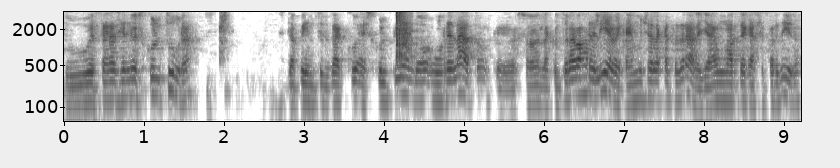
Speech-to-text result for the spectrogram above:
tú estás haciendo escultura, estás pin- tú estás cu- esculpiendo un relato, que la cultura de bajo relieve, que hay muchas de las catedrales, ya un arte casi perdido.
